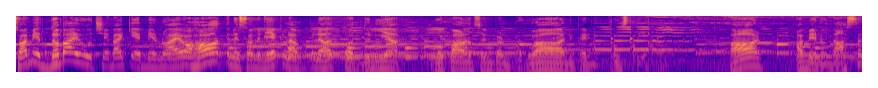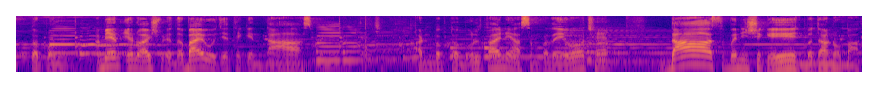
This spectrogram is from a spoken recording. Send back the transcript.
સ્વામી દબાયું છે. બાકી અમે નો આવ્યો હોત ને સ્વામી એકલા મોકલ્યા હોત તો દુનિયા ગોપાલ સ્વામી પણ ભગવાન કરીને પૂછતી હોત. પણ અમે એનું દાસત્વ પણ અમે એનું ઐશ્વર્ય દબાવ્યું જેથી કે દાસ બની વર્તે છે. અને ભક્તો ભૂલતા નહીં, આ સંપ્રદાય એવો છે, દાસ બની શકે એ જ બધાનો બાપ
